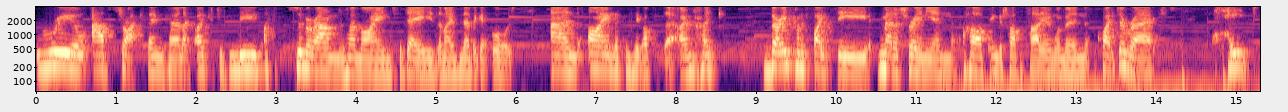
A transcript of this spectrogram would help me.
real abstract thinker. Like I could just lose, I could swim around in her mind for days and I'd never get bored. And I'm the complete opposite. I'm like very kind of feisty, Mediterranean, half English, half Italian woman, quite direct, hate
